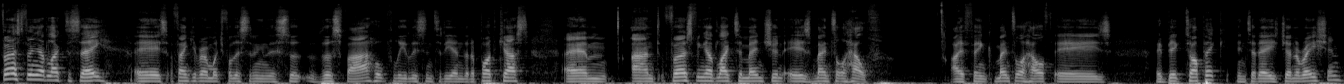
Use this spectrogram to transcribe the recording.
First thing I'd like to say is thank you very much for listening this thus far. Hopefully, listen to the end of the podcast. Um, and first thing I'd like to mention is mental health. I think mental health is a big topic in today's generation.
